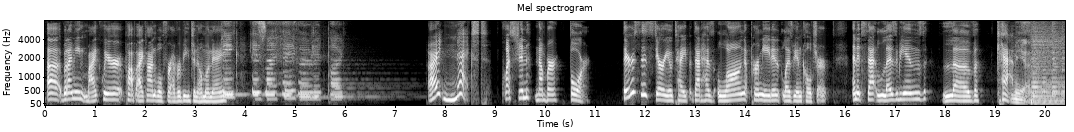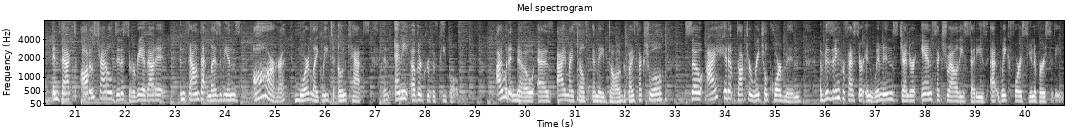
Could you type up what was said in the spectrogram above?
Uh, but I mean, my queer pop icon will forever be Janelle Monae. Pink is my favorite part. All right, next. Question number four. There's this stereotype that has long permeated lesbian culture, and it's that lesbians love cats. Mia. In fact, Autostraddle did a survey about it and found that lesbians are more likely to own cats than any other group of people. I wouldn't know, as I myself am a dog bisexual. So I hit up Dr. Rachel Corbman, a visiting professor in women's, gender, and sexuality studies at Wake Forest University.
